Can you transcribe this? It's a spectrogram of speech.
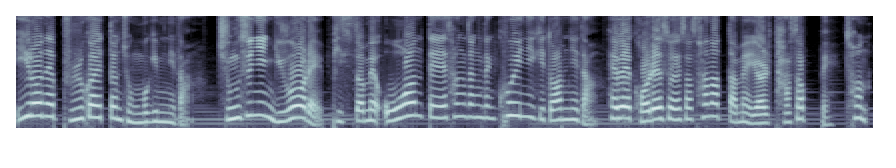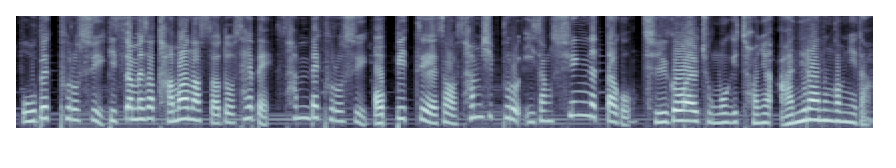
1원에 불과했던 종목입니다. 중순인 6월에 빗썸에 5원대에 상장된 코인이기도 합니다. 해외 거래소에서 사놨다면 15배, 1500% 수익, 빗썸에서 담아놨어도 3배, 300% 수익, 업비트에서 30% 이상 수익 냈다고 즐거워할 종목이 전혀 아니라는 겁니다.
